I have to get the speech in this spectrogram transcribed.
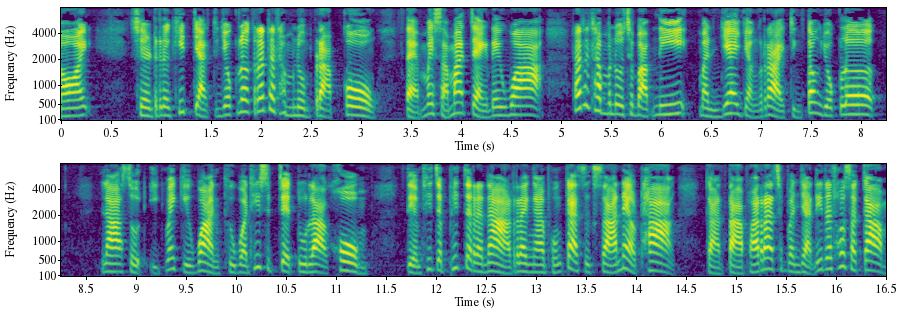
น้อย เช่นเรื่องคิดอยากจะยกเลิกรัฐธรรมนูญปราบโกง แต่ไม่สามารถแจงได้ว่า รัฐธรรมนูญฉบับนี้มันแย่อย่างไรจึงต้องยกเลิก ล่าสุดอีกไม่กี่วันคือวันที่ 17 ตุลาคม เตรียมที่จะพิจารณารายงานผลการศึกษาแนวทาง การตาพระราชบัญญัตินิรโทษกรรม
